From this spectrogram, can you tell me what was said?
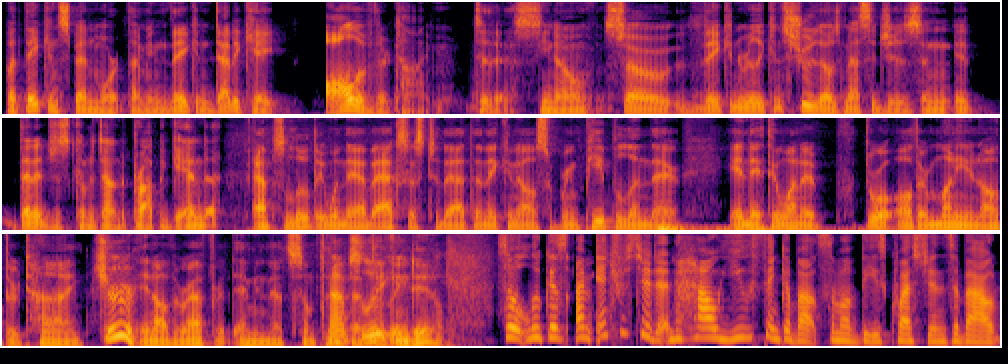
but they can spend more I mean they can dedicate all of their time to this, you know, so they can really construe those messages, and it then it just comes down to propaganda. Absolutely. When they have access to that, then they can also bring people in there, and if they want to throw all their money and all their time, Sure. and all their effort, I mean, that's something that Absolutely. they can do. So, Lucas, I'm interested in how you think about some of these questions about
